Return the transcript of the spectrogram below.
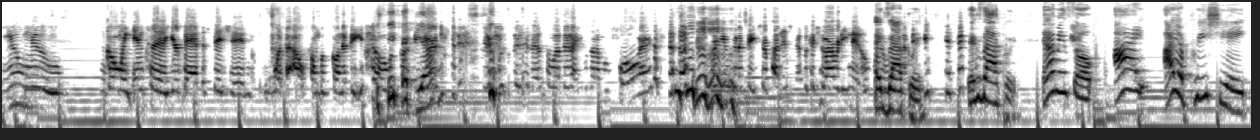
you knew going into your bad decision what the outcome was going to be. So yeah. your, your decision as to whether or not you were going to move forward or you were going to face your punishment because you already knew. Exactly. exactly. And I mean, so I I appreciate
